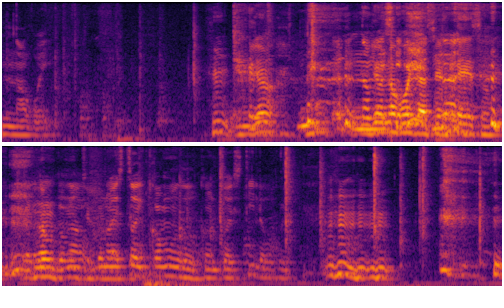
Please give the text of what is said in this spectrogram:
No, güey. Yo, No yo no voy a hacerte no. eso. No, estoy cómodo con tu estilo, güey.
